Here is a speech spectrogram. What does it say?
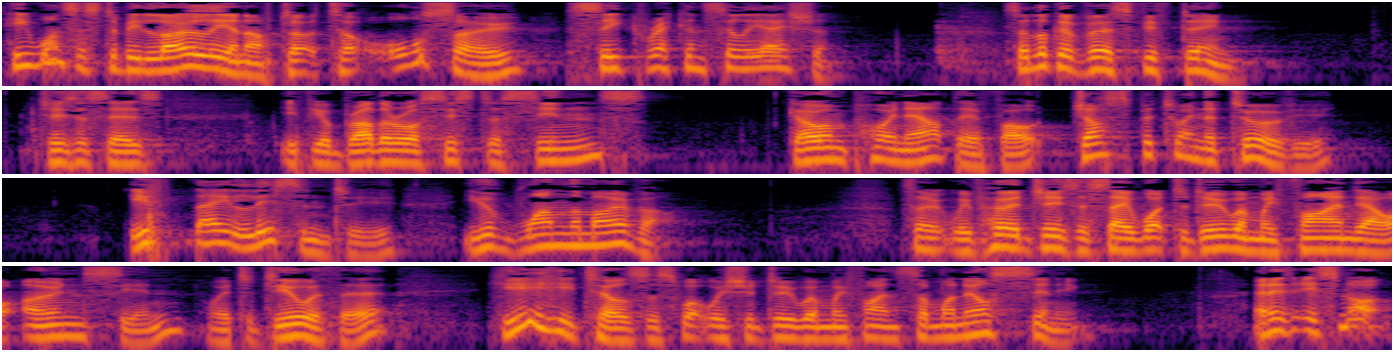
He wants us to be lowly enough to, to also seek reconciliation. So look at verse 15. Jesus says, if your brother or sister sins, go and point out their fault just between the two of you. If they listen to you, you have won them over. So we've heard Jesus say what to do when we find our own sin, where to deal with it. Here he tells us what we should do when we find someone else sinning. And it's not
